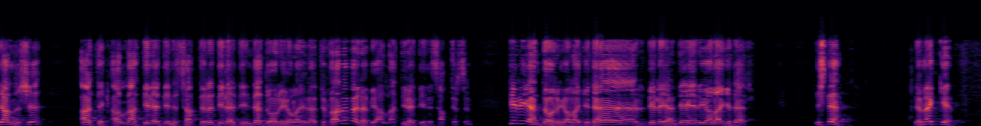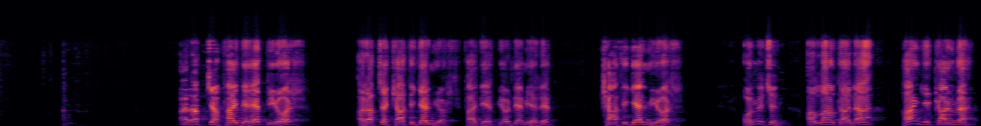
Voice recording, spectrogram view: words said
Yanlışı artık Allah dilediğini saptırır, dilediğinde doğru yola iletir. Var mı böyle bir Allah dilediğini saptırsın? Dileyen doğru yola gider, dileyen eğri yola gider. İşte demek ki Arapça fayda etmiyor. Arapça kafi gelmiyor. Fayda etmiyor demeyelim. Kafi gelmiyor. Onun için Allahu Teala hangi kavme,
